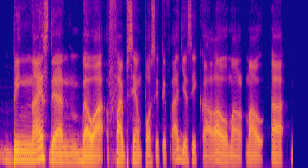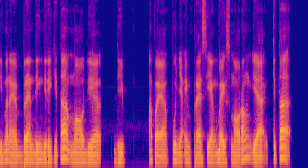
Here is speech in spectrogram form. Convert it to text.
being nice dan bawa vibes yang positif aja sih. Kalau mau mau uh, gimana ya branding diri kita mau dia di apa ya punya impresi yang baik sama orang ya kita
